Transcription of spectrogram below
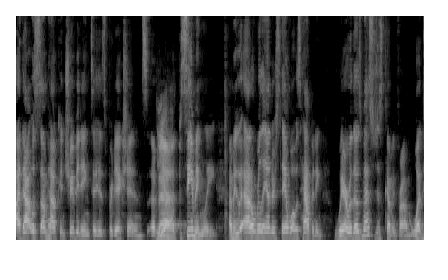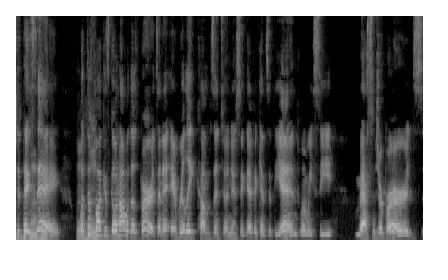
I, that was somehow contributing to his predictions about Yeah. seemingly. I mean, I don't really understand what was happening. Where were those messages coming from? What did they Mhm. say? What the Mhm. fuck is going on with those birds? And it, it really comes into a new significance at the end when we see messenger birds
